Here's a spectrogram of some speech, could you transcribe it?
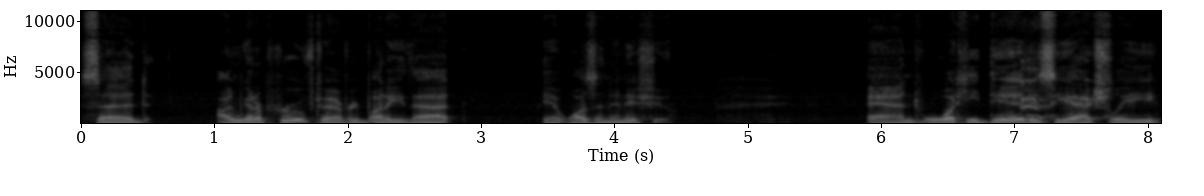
said, "I'm going to prove to everybody that it wasn't an issue." And what he did is he actually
